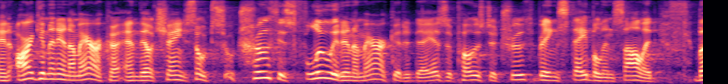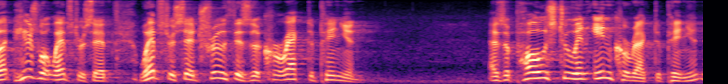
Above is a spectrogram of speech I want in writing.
An argument in America and they'll change. So, so, truth is fluid in America today as opposed to truth being stable and solid. But here's what Webster said Webster said truth is the correct opinion as opposed to an incorrect opinion.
